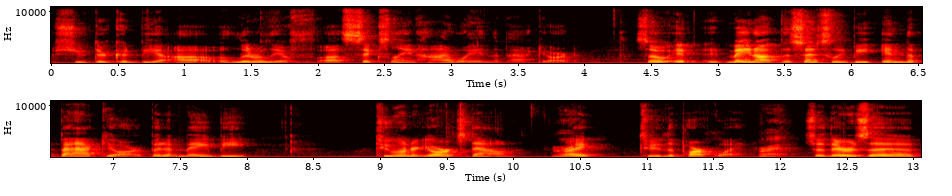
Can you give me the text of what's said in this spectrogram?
shoot, there could be a, a literally a six lane highway in the backyard. So it, it may not essentially be in the backyard, but it may be 200 yards down, Right. right, to the parkway. Right. So there's a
